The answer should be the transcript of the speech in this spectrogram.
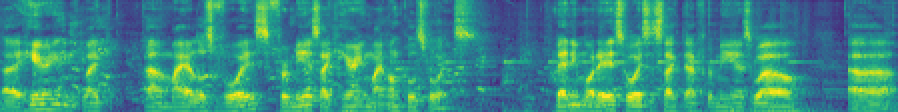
uh, hearing like uh, Maelo's voice for me is like hearing my uncle's voice. Benny Moré's voice is like that for me as well. Uh,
